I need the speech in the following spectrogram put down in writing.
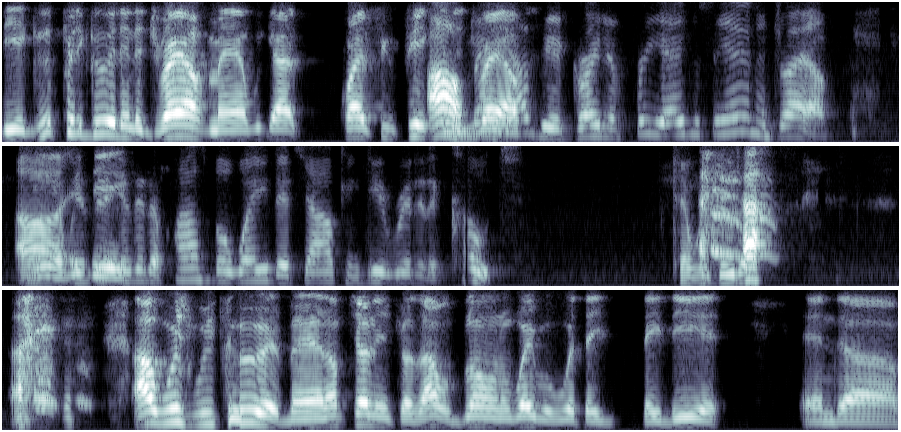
did good, pretty good in the draft, man. We got quite a few picks oh, in the man, draft. That'd be a great in free agency and the draft. Uh, yeah, is, it, is it a possible way that y'all can get rid of the coach? Can we do that? I wish we could, man. I'm telling you, because I was blown away with what they they did, and uh,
